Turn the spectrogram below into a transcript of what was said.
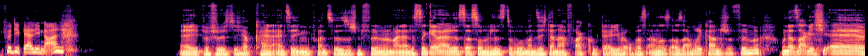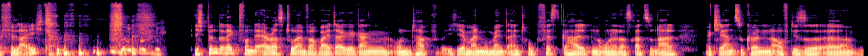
für die Berlinale. Ja, ich befürchte, ich habe keinen einzigen französischen Film in meiner Liste. Generell ist das so eine Liste, wo man sich danach fragt, guckt er eigentlich auch was anderes außer amerikanische Filme? Und da sage ich, äh, vielleicht. ich bin direkt von der Eras Tour einfach weitergegangen und habe hier meinen Momenteindruck festgehalten, ohne das rational erklären zu können. Auf diese äh,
